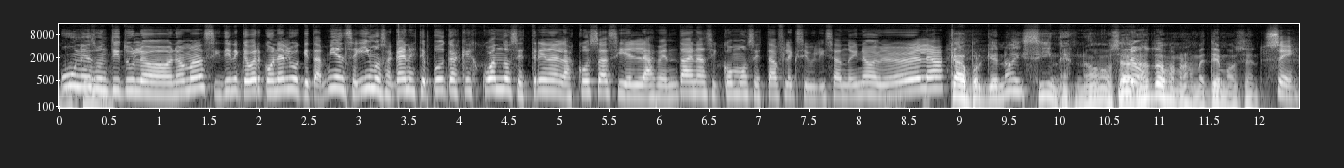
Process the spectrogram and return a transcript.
Una es un título nomás y tiene que ver con algo que también seguimos acá en este podcast, que es cuando se estrenan las cosas y en las ventanas y cómo se está flexibilizando y no, y bla, bla, bla. Claro, porque no hay cines, ¿no? O sea, No. nosotros nos metemos en Sí,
